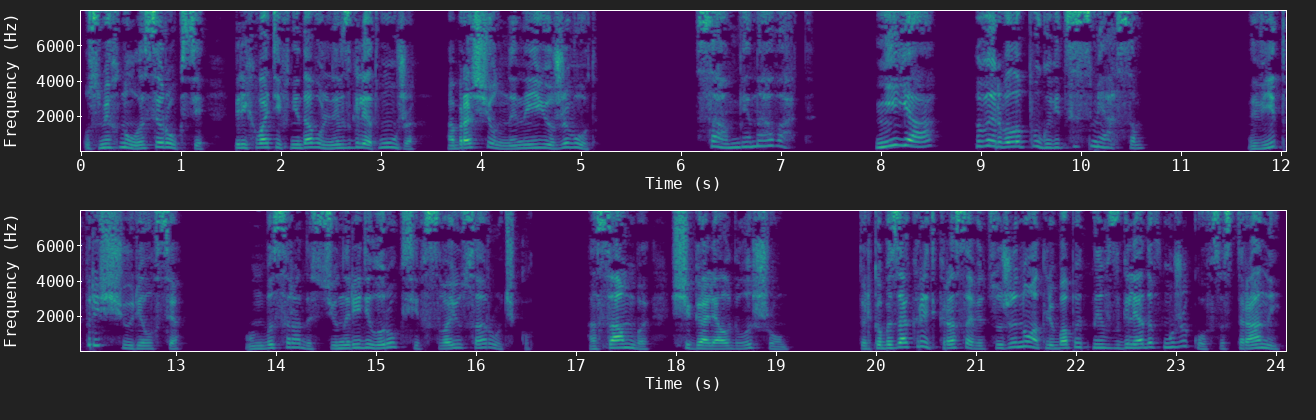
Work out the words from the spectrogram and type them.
Усмехнулась Рокси, перехватив недовольный взгляд мужа, обращенный на ее живот. Сам виноват. Не я вырвала пуговицы с мясом. Вид прищурился. Он бы с радостью нарядил Рокси в свою сорочку, а сам бы щеголял глышом. Только бы закрыть красавицу-жену от любопытных взглядов мужиков со стороны.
